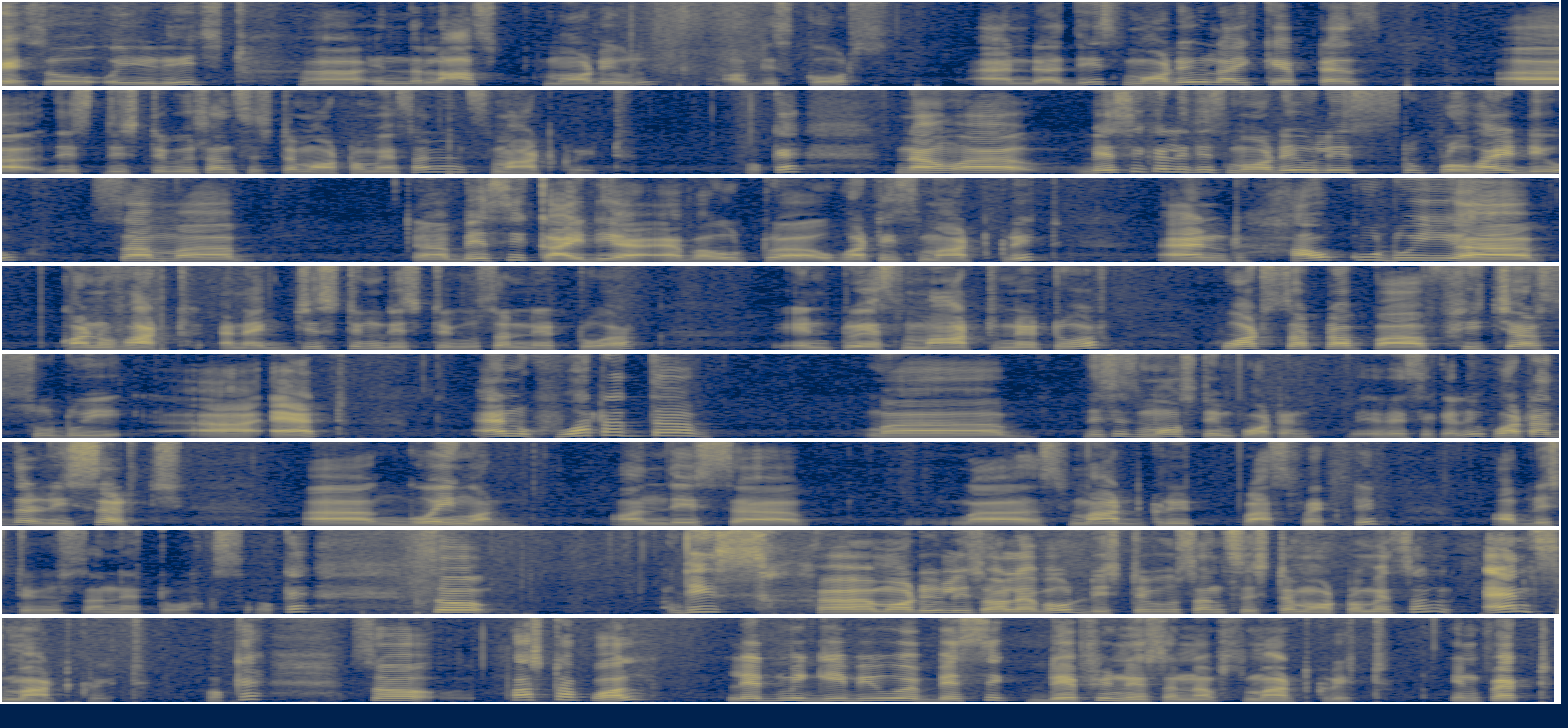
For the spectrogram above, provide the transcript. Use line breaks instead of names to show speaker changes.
Okay, so we reached uh, in the last module of this course and uh, this module I kept as uh, this distribution system automation and smart grid. Okay. Now, uh, basically this module is to provide you some uh, uh, basic idea about what is smart grid and how could we convert an existing distribution network into a smart network, what sort of uh, features should we uh, add and what are the uh, this is most important basically what are the research uh, going on on this uh, uh, smart grid perspective of distribution networks. Okay. So, this module is all about distribution system automation and smart grid. Okay. So, first of all let me give you a basic definition of smart grid. In fact,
